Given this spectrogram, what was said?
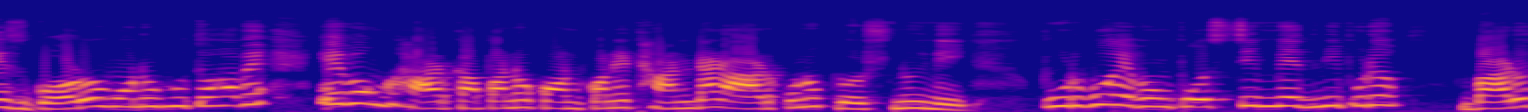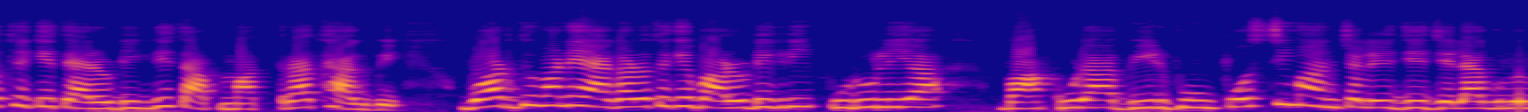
বেশ গরম অনুভূত হবে এবং হাড় কাঁপানো, কনকনে ঠান্ডার আর কোনো প্রশ্নই নেই। পূর্ব এবং পশ্চিম মেদিনীপুরেও বারো থেকে তেরো ডিগ্রি তাপমাত্রা থাকবে। বর্ধমানে এগারো থেকে বারো ডিগ্রি, পুরুলিয়া, বাঁকুড়া, বীরভূম, পশ্চিমাঞ্চলের যে জেলাগুলো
